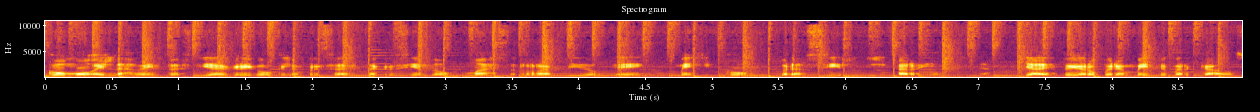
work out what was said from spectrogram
como en las ventas y agregó que la empresa está creciendo más rápido en México, Brasil y Argentina ya Despegar opera en 20 mercados.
